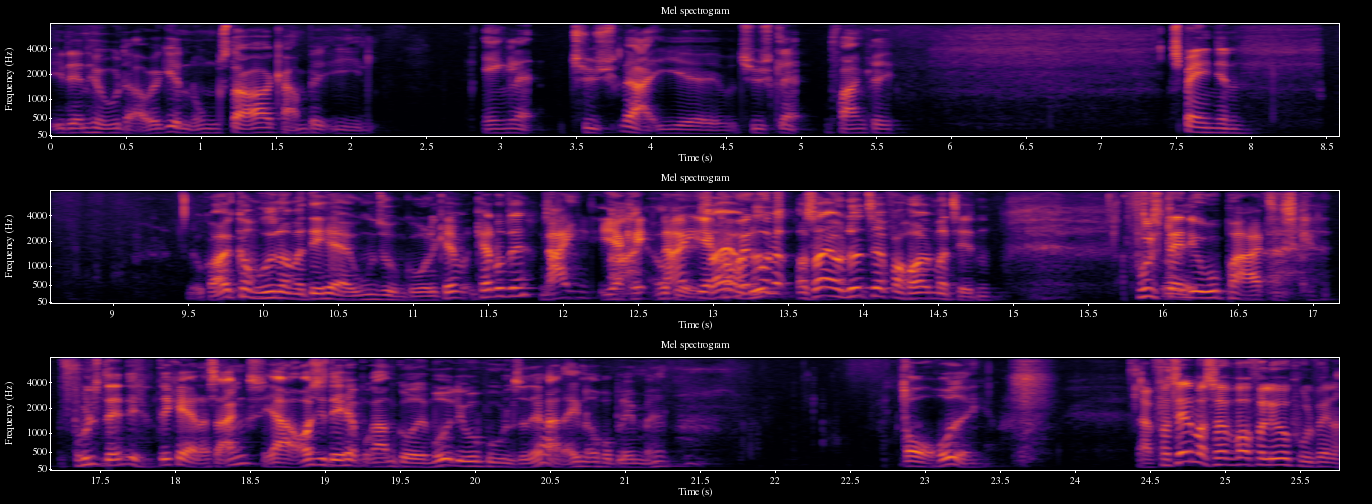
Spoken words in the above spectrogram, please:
i den her uge? Der er jo ikke nogen større kampe i England, Tysk, nej, i øh, Tyskland, Frankrig, Spanien. Du kan jo ikke komme udenom, at det her er ugens uundgåelige. Kan, kan du det? Nej, jeg, kan, nej, så jeg er kommer jo ikke ud nødt, Og så er jeg jo nødt til at forholde mig til den. fuldstændig upartisk. Fuldstændig. Det kan jeg da sagtens. Jeg har også i det her program gået imod Liverpool, så det har jeg da ikke noget problem med. Overhovedet ikke. Nå, fortæl mig så, hvorfor Liverpool vinder.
